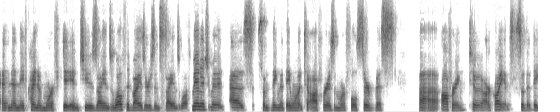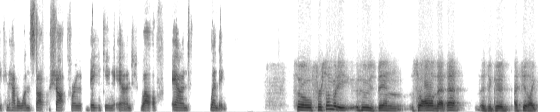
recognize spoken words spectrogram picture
and then they've kind of morphed it into Zions Wealth Advisors and Zions Wealth Management as something that they want to offer as a more full service uh, offering to our clients so that they can have a one stop shop for banking and wealth and lending. So, for somebody who's been, so all of that, that is a good, I feel like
